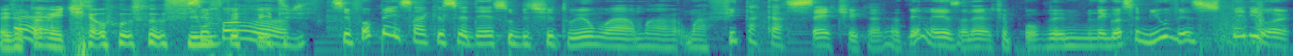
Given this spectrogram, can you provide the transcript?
É, exatamente, é, o, o Se símbolo for, perfeito disso. se for pensar que o CD substituiu uma, uma, uma fita cassete, cara, beleza, né? Tipo, o negócio é mil vezes superior.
